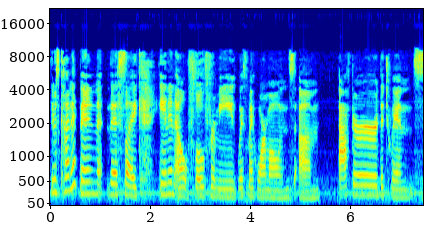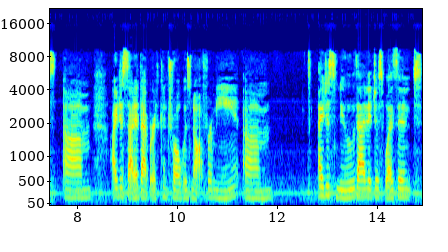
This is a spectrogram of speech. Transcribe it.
there's kind of been this like in and out flow for me with my hormones. Um, after the twins, um, I decided that birth control was not for me. Um, I just knew that it just wasn't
